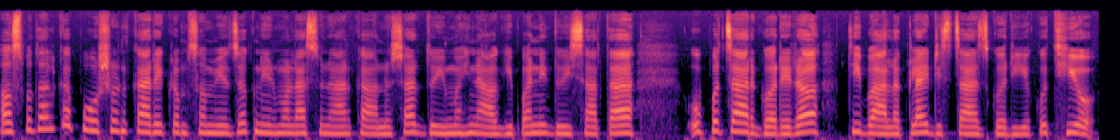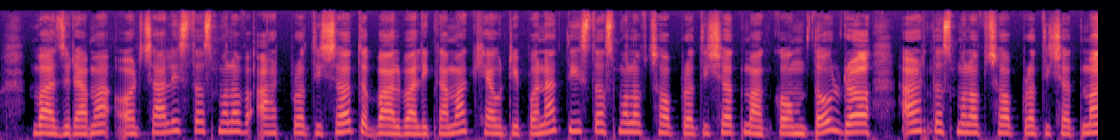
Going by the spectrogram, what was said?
अस्पतालका पोषण कार्यक्रम संयोजक निर्मला सुनारका अनुसार दुई महिना अघि पनि दुई साता उपचार गरेर ती बालकलाई डिस्चार्ज गरिएको थियो। बाजुरामा अडचालिस दशमलव आठ प्रतिशत बालबालिकामा ख्याउटेपना तीस दशमलव छ प्रतिशतमा कम तौल र आठ दशमलव छ प्रतिशतमा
